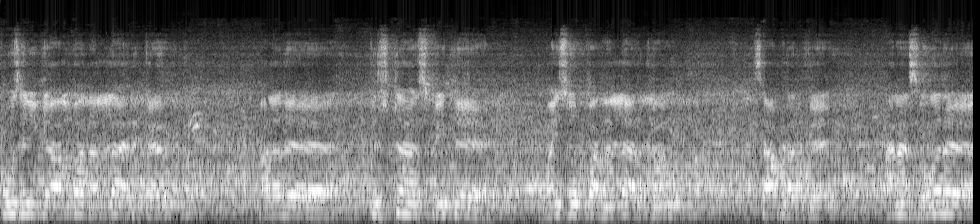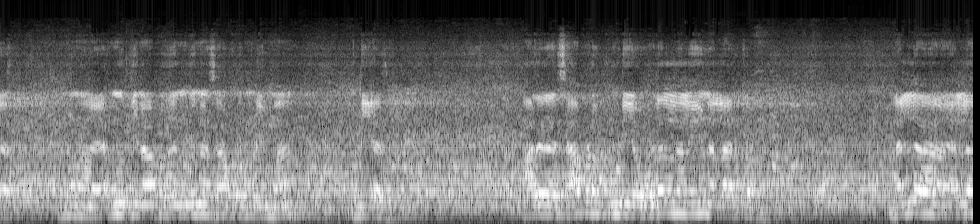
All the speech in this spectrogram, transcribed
பூசணிக்காய் அல்வா நல்லா இருக்கு அல்லது கிருஷ்ணா ஸ்வீட்டு மைசூர்பா நல்லா இருக்கும் சாப்பிட்றதுக்கு. ஆனால் சுகரு இரநூத்தி நாற்பது இருந்துன்னா சாப்பிட முடியுமா? முடியாது. அதை சாப்பிடக்கூடிய உடல்நிலையும் நல்லா இருக்கணும் நல்ல எல்லா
